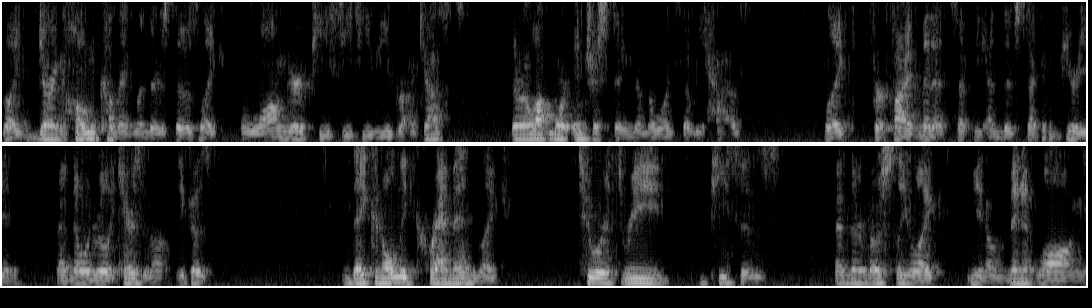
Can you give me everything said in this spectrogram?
like during homecoming when there's those like longer PCTV broadcasts, they're a lot more interesting than the ones that we have like for five minutes at the end of second period that no one really cares about because they can only cram in like two or three pieces and they're mostly like you know minute long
